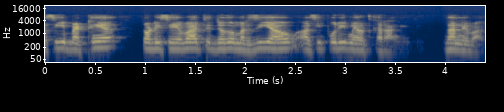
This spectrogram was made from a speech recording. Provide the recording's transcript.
ਅਸੀਂ ਬੈਠੇ ਆ ਤੁਹਾਡੀ ਸੇਵਾ 'ਚ, ਜਦੋਂ ਮਰਜ਼ੀ ਆਓ, ਅਸੀਂ ਪੂਰੀ ਮਿਹਨਤ ਕਰਾਂਗੇ। ਧੰਨਵਾਦ।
